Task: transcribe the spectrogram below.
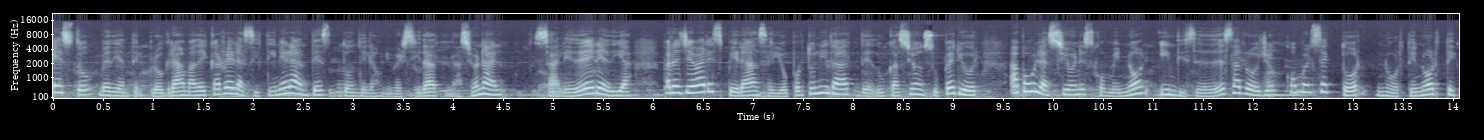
Esto mediante el programa de carreras itinerantes donde la Universidad Nacional sale de Heredia para llevar esperanza y oportunidad de educación superior a poblaciones con menor índice de desarrollo como el sector norte-norte.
